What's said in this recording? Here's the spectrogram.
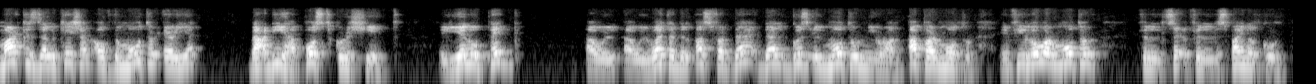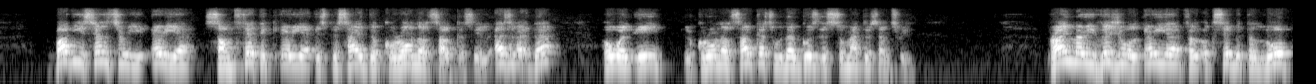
Marks the location of the motor area بعديها post cruciate اليلو بيج أو أو الوتد الأصفر ده ده الجزء ال motor neuron upper motor. إن في lower motor في ال في ال spinal cord body sensory area sympathetic area is beside the coronal sulcus. الأزرق ده هو الإيه؟ ال coronal sulcus وده الجزء ال somatosensory primary visual area في ال occipital lobe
